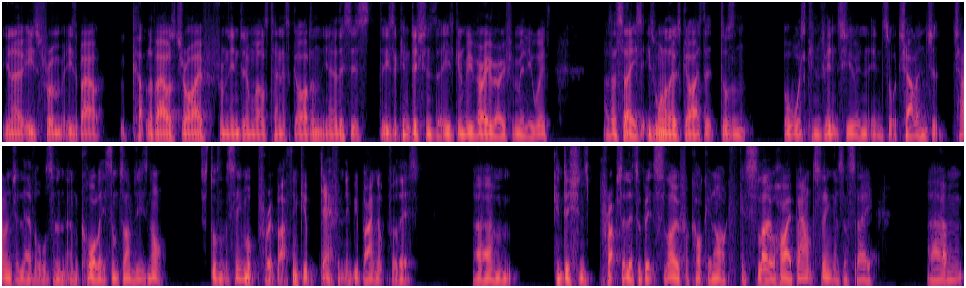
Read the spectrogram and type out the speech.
you know, he's from he's about a couple of hours drive from the Indian Wells Tennis Garden. You know, this is these are conditions that he's going to be very very familiar with. As I say, he's, he's one of those guys that doesn't always convince you in, in sort of challenge challenger levels and, and quality. Sometimes he's not just doesn't seem up for it, but I think he'll definitely be bang up for this. Um, conditions perhaps a little bit slow for Kokkinakis, slow, high bouncing, as I say. Um,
